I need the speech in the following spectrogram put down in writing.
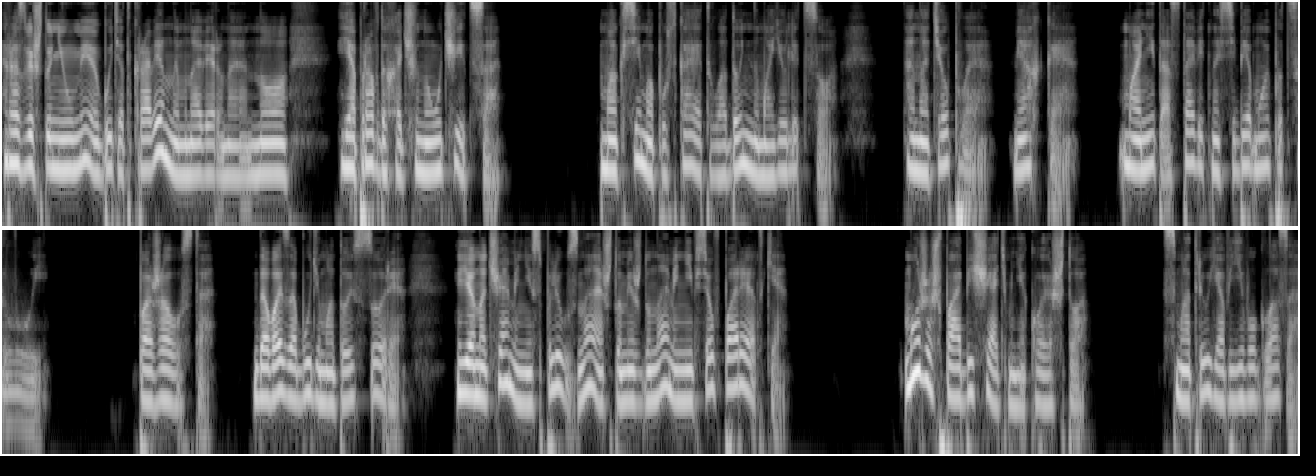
разве что не умею быть откровенным, наверное, но я правда хочу научиться. Максим опускает ладонь на мое лицо. Она теплая, мягкая, манит оставить на себе мой поцелуй. Пожалуйста, давай забудем о той ссоре. Я ночами не сплю, зная, что между нами не все в порядке. Можешь пообещать мне кое-что? Смотрю я в его глаза.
